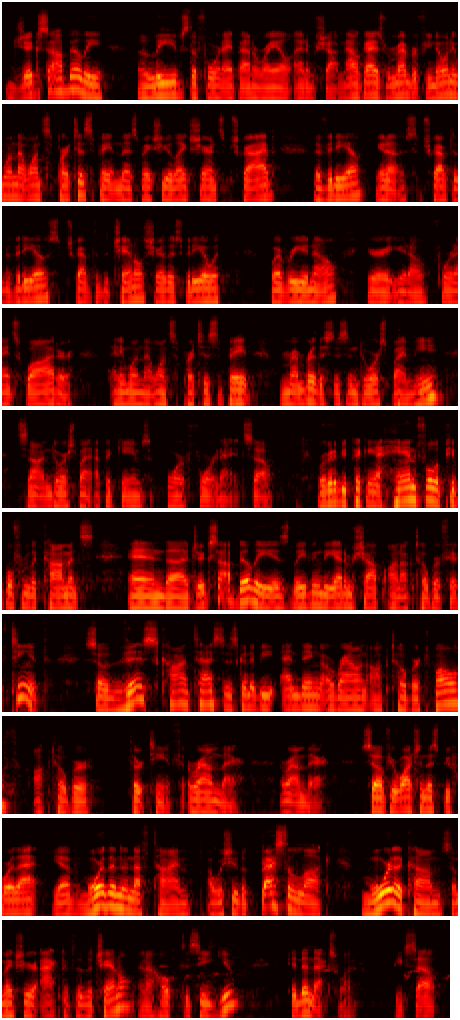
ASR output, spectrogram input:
Jigsaw Billy leaves the Fortnite Battle Royale item shop. Now, guys, remember, if you know anyone that wants to participate in this, make sure you like, share, and subscribe the video. You know, subscribe to the video, subscribe to the channel, share this video with whoever you know, your, you know, Fortnite squad or anyone that wants to participate. Remember, this is endorsed by me. It's not endorsed by Epic Games or Fortnite. So, we're going to be picking a handful of people from the comments, and uh, Jigsaw Billy is leaving the item shop on October 15th. So this contest is going to be ending around October 12th, October 13th, around there, around there. So if you're watching this before that, you have more than enough time. I wish you the best of luck, more to come, so make sure you're active to the channel, and I hope to see you in the next one. Peace out.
